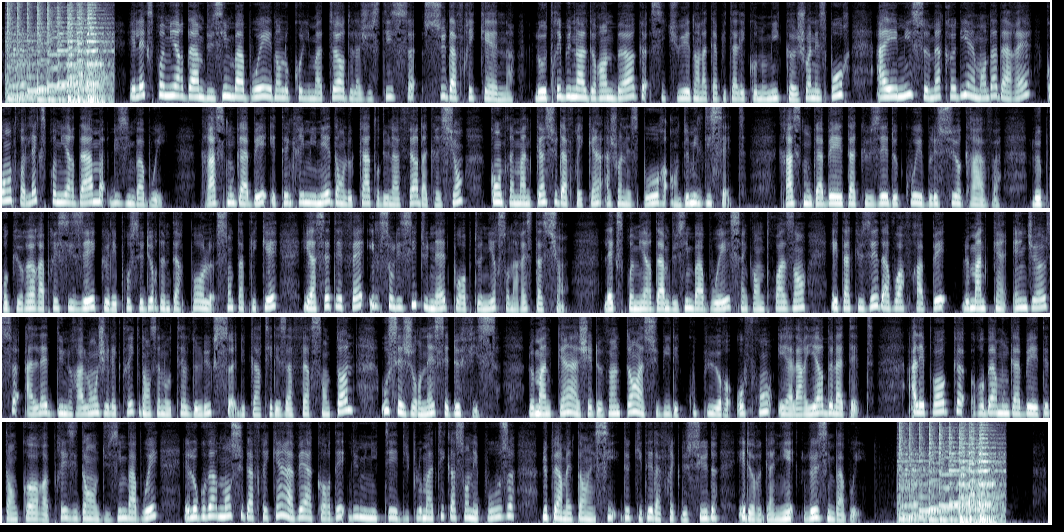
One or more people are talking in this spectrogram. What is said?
Et l'ex-première dame du Zimbabwe est dans le collimateur de la justice sud-africaine. Le tribunal de Randburg, situé dans la capitale économique Johannesburg, a émis ce mercredi un mandat d'arrêt contre l'ex-première dame du Zimbabwe. Grace Mugabe est incriminée dans le cadre d'une affaire d'agression contre un mannequin sud-africain à Johannesburg en 2017. Grace Mugabe est accusée de coups et blessures graves. Le procureur a précisé que les procédures d'Interpol sont appliquées et à cet effet, il sollicite une aide pour obtenir son arrestation. L'ex-première dame du Zimbabwe, 53 ans, est accusée d'avoir frappé le mannequin Angels à l'aide d'une rallonge électrique dans un hôtel de luxe du quartier des affaires Santon où séjournaient ses deux fils. Le mannequin, âgé de 20 ans, a subi des coupures au front et à l'arrière de la tête. À l'époque, Robert Mugabe était encore président du Zimbabwe et le gouvernement sud-africain avait accordé l'immunité diplomatique à son épouse, lui permettant ainsi de quitter l'Afrique du Sud et de regagner le Zimbabwe.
